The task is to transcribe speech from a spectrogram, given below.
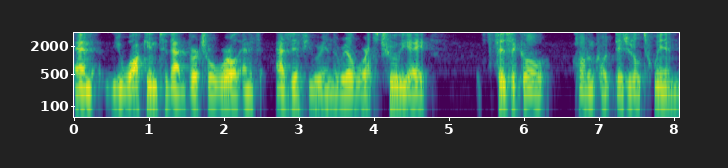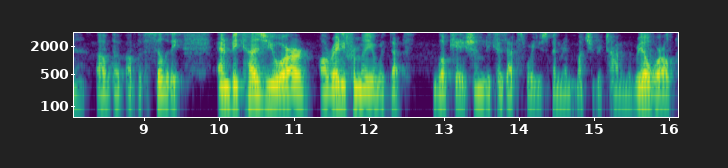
and you walk into that virtual world and it's as if you were in the real world. It's truly a physical quote unquote digital twin of the of the facility. And because you are already familiar with that location because that's where you spend much of your time in the real world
